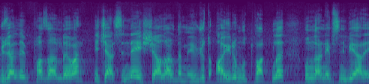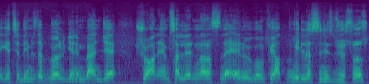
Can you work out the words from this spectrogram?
Güzel de bir pazarlığı var. İçerisinde eşyalar da mevcut. Ayrı mutfaklı. Bunların hepsini bir araya getirdiğimizde bölgenin bence şu an emsallerinin arasında en uygun fiyatlı villasını izliyorsunuz.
